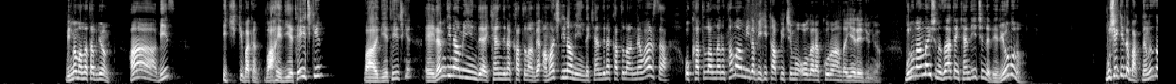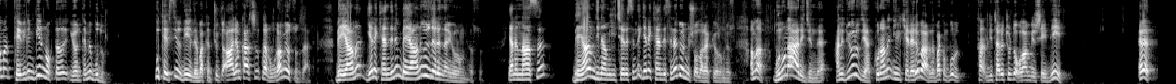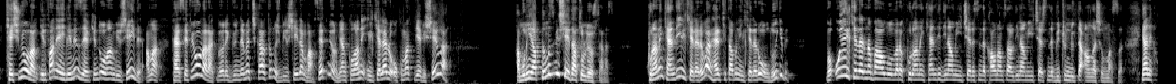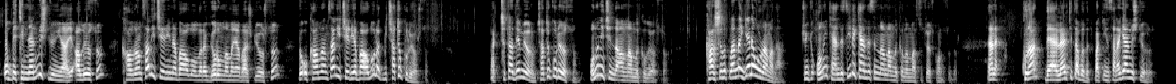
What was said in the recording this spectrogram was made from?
Bilmem anlatabiliyor muyum? Ha biz içki bakın vahidiyete içkin, vahidiyete içkin, eylem dinamiğinde kendine katılan ve amaç dinamiğinde kendine katılan ne varsa o katılanların tamamıyla bir hitap biçimi olarak Kur'an'da yer ediniyor. Bunun anlayışını zaten kendi içinde veriyor bunu. Bu şekilde baktığınız zaman tevilin bir noktada yöntemi budur. Bu tefsir değildir bakın. Çünkü alem karşılıklarına uğramıyorsun zaten. Beyanı gene kendinin beyanı üzerinden yorumluyorsun. Yani Nas'ı beyan dinamiği içerisinde gene kendisine dönmüş olarak yorumluyorsun. Ama bunun haricinde hani diyoruz ya Kur'an'ın ilkeleri vardır. Bakın bu literatürde olan bir şey değil. Evet, keşfi olan irfan ehlinin zevkinde olan bir şeydi. Ama felsefi olarak böyle gündeme çıkartılmış bir şeyden bahsetmiyorum. Yani Kur'an'ı ilkelerle okumak diye bir şey var. Ha bunu yaptığımız bir şeydi hatırlıyorsanız. Kur'an'ın kendi ilkeleri var. Her kitabın ilkeleri olduğu gibi. Ve o ilkelerine bağlı olarak Kur'an'ın kendi dinamiği içerisinde, kavramsal dinamiği içerisinde bütünlükte anlaşılması. Yani o betimlenmiş dünyayı alıyorsun, kavramsal içeriğine bağlı olarak yorumlamaya başlıyorsun ve o kavramsal içeriğe bağlı olarak bir çatı kuruyorsun. Bak çıta demiyorum, çatı kuruyorsun. Onun içinde anlamlı kılıyorsun. Karşılıklarına gene uğramadan. Çünkü onun kendisiyle kendisinin anlamlı kılınması söz konusudur. Yani Kur'an değerler kitabıdır. Bak insana gelmiş diyoruz.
